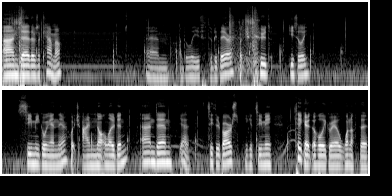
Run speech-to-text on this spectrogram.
And uh, there's a camera um, I believe, to be there, which could easily see me going in there, which I'm not allowed in. And um, yeah, see through bars, he could see me take out the Holy Grail, one of the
